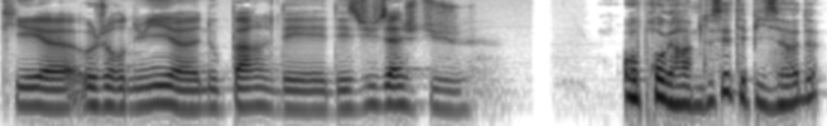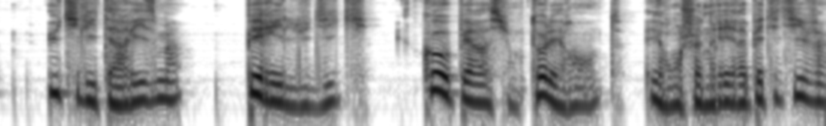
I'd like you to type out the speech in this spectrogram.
qui euh, aujourd'hui euh, nous parle des, des usages du jeu. Au programme de cet épisode, utilitarisme, péril ludique, coopération tolérante et ronchonnerie répétitive.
